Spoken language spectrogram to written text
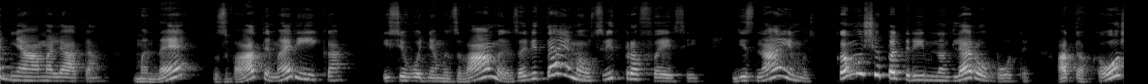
дня, малята! Мене звати Марійка. І сьогодні ми з вами завітаємо у світ професій, дізнаємось, кому що потрібно для роботи, а також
